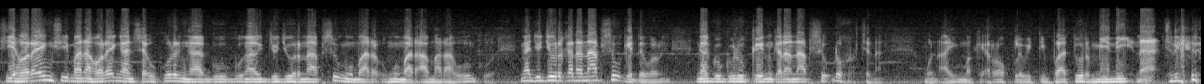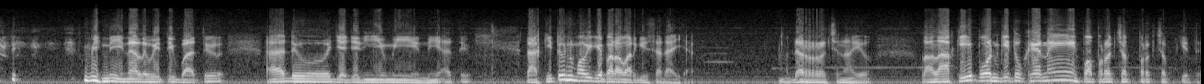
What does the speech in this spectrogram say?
Si horeng si mana horengan seukur ngagugu ngajujur nafsu ngumar ngumar amarah unggul ngajujur karena nafsu gitu ngagugulukin karena nafsu duh cenah. aing make rok ti Batur mini na mini na lewiti Batur. Aduh jajan mini atuh. Nu mawi ge para wargi sadaya. Der cenah yo. Lalaki pun gitu keneh papercet percet gitu.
